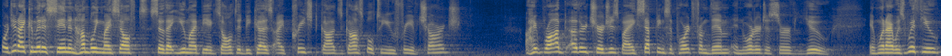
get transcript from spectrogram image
Or did I commit a sin in humbling myself so that you might be exalted because I preached God's gospel to you free of charge? I robbed other churches by accepting support from them in order to serve you. And when I was with you,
